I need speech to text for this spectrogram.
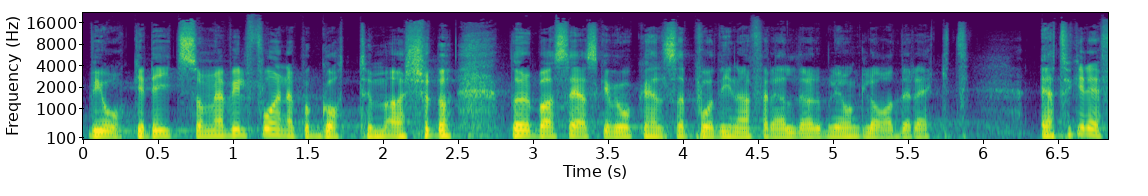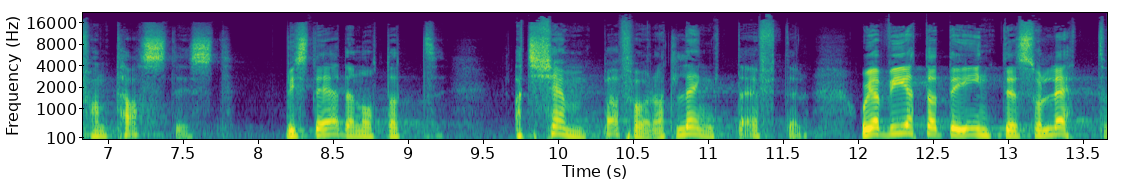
vi åker dit. Så om jag vill få henne på gott humör så då, då är det bara att säga ska vi åka och hälsa på dina föräldrar, då blir hon glad direkt. Jag tycker det är fantastiskt. Visst är det något att, att kämpa för, att längta efter. Och jag vet att det inte är så lätt.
